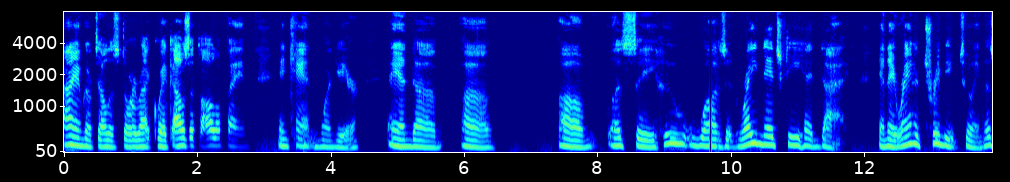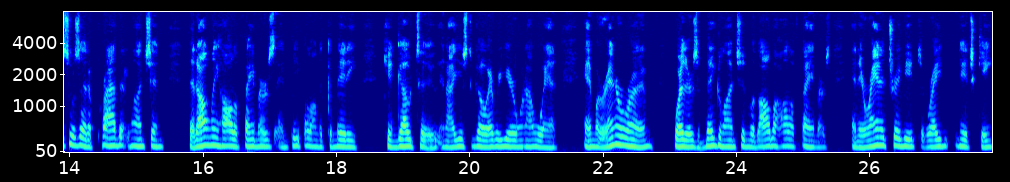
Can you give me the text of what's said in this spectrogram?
I am going to tell this story right quick. I was at the Hall of Fame in Canton one year, and uh, uh, um, let's see, who was it? Ray Nitschke had died, and they ran a tribute to him. This was at a private luncheon that only Hall of Famers and people on the committee can go to. And I used to go every year when I went and we're in a room where there's a big luncheon with all the Hall of Famers, and they ran a tribute to Ray Nitschke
